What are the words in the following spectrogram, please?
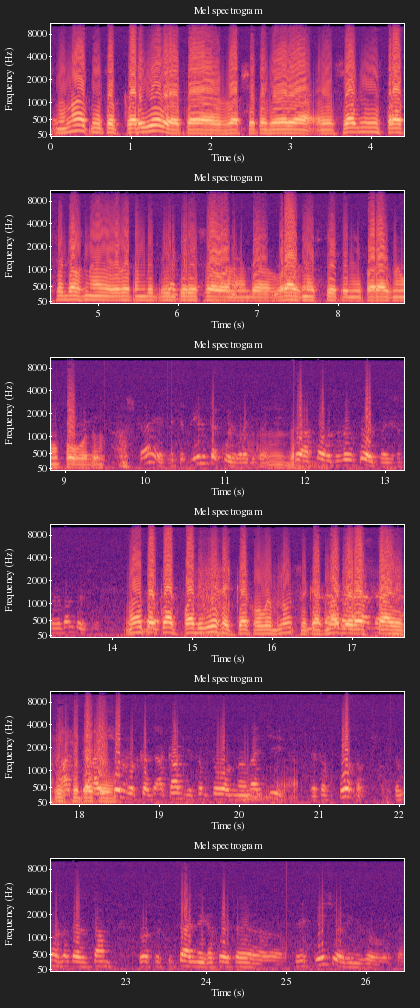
Ну, это не только карьера, это, вообще-то говоря, э, вся администрация должна в этом быть заинтересована, да, в разной степени, по разному поводу. Да, дисциплину такую вроде бы, да. основу трудоустройства или что-то этом духе. Ну это как подъехать, как улыбнуться, как да, ноги да, расставить да. и а, все а такое. А еще нужно сказать, а как дистанционно найти этот способ, что можно даже там просто специальные какой-то э, встречи организовывать там,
